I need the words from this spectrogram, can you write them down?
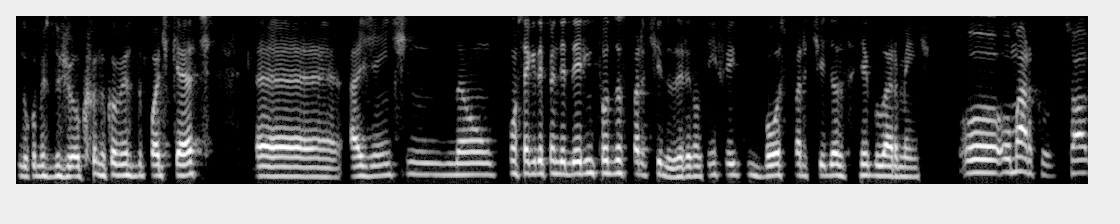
no começo do jogo, no começo do podcast, é, a gente não consegue depender dele em todas as partidas. Ele não tem feito boas partidas regularmente. Ô, ô, Marco, só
